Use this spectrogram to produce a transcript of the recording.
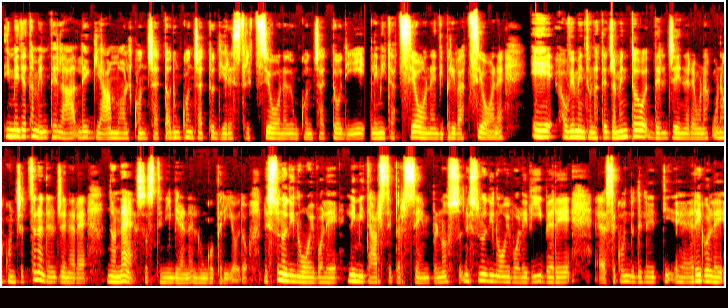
immediatamente la leghiamo al concetto, ad un concetto di restrizione, ad un concetto di limitazione, di privazione e ovviamente un atteggiamento del genere, una, una, concezione del genere non è sostenibile nel lungo periodo. Nessuno di noi vuole limitarsi per sempre, non, nessuno di noi vuole vivere eh, secondo delle eh, regole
